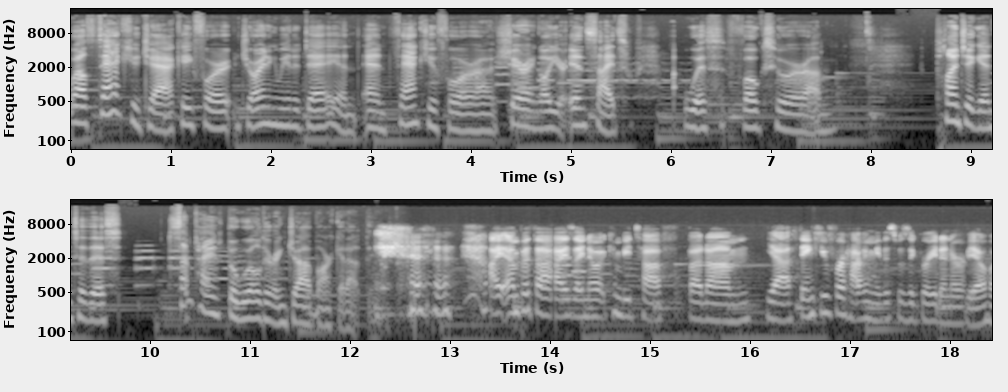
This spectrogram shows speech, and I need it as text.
Well, thank you, Jackie, for joining me today, and, and thank you for uh, sharing all your insights with folks who are um, plunging into this sometimes bewildering job market out there. I empathize. I know it can be tough, but um yeah, thank you for having me. This was a great interview.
